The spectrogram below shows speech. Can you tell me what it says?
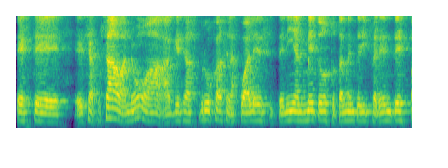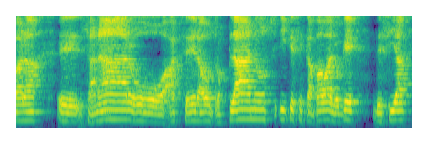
este, eh, se acusaba ¿no? a, aquellas brujas en las cuales tenían métodos totalmente diferentes para eh, sanar o acceder a otros planos y que se escapaba a lo que decía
